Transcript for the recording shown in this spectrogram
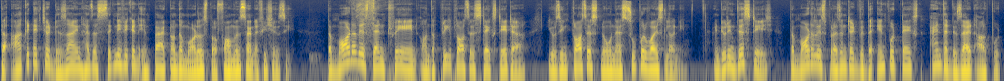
the architecture design has a significant impact on the model's performance and efficiency. The model is then trained on the pre-processed text data using process known as supervised learning. And during this stage, the model is presented with the input text and the desired output,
